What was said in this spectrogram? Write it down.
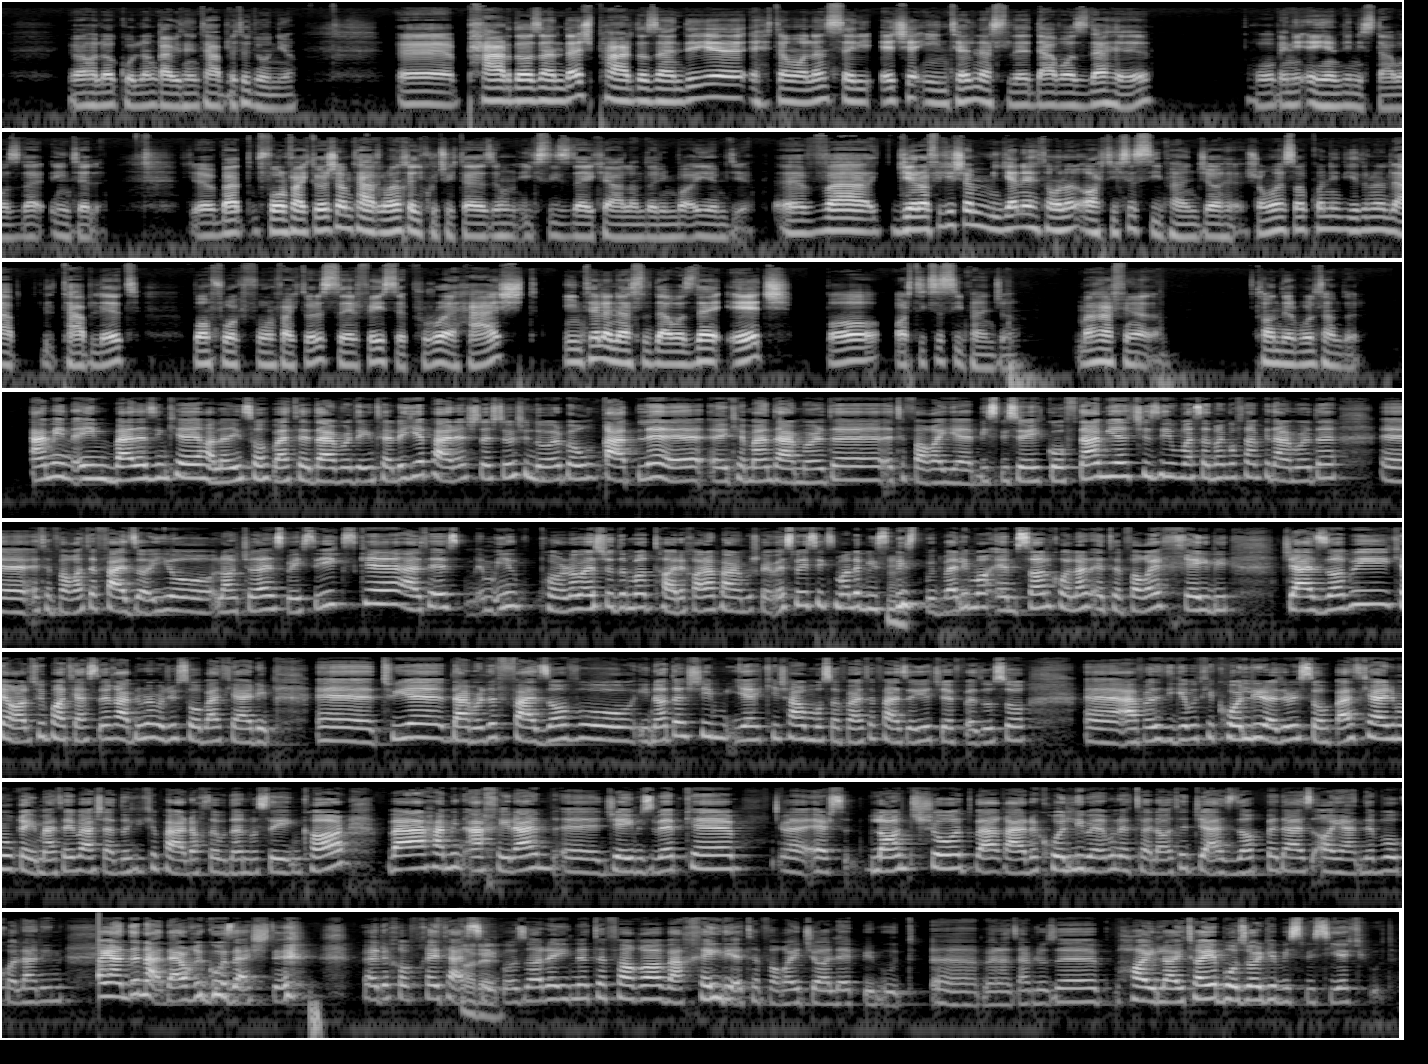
یا حالا کلا قوی ترین تبلت دنیا. پردازندش پردازنده احتمالا سری H اینتل نسل دوازدهه خب یعنی AMD نیست دوازده اینتل بعد form factor ش هم تقریبا خیلی کوچکتر از اون X13 که الان داریم با AMD و گرافیکش هم میگن احتمالا RTX 3050 شما حساب کنید یه دونه لپ... تبلت با form factor Surface Pro 8 اینتل نسل 12 H با RTX 3050 من حرفی ندارم. Thunderbolt هم داره. امین این بعد از اینکه حالا این صحبت در مورد اینتل یه پرش داشته باشین دوباره به اون قبله که من در مورد اتفاقای 2021 گفتم یه چیزی اون وسط من گفتم که در مورد اتفاقات فضایی و launch شدن اسپیس ایکس که البته این کرونا باعث شده ما تاریخ ها رو فراموش کنیم. اسپیس ایکس مال 2020 بود ولی ما امسال کلا اتفاقای خیلی جذابی که حالا توی پادکست قبلی هم راجعش صحبت کردیم. توی در مورد فضا و اینا داشتیم. یکیش هم مسافرت فضایی جف بزوس و افراد دیگه بود که کلی راجع صحبت کردیم و قیمت های وحشتناکی که پرداخته بودن واسه این کار. و همین اخیرا جیمز وب که ارس لانچ شد و قرار کلی بهمون اطلاعات جذاب بده از آینده و کلا این آینده نه در واقع گذشته. ولی خب خیلی آره. تاثیرگذار این اتفاقا و خیلی اتفاقای جالبی بود. به نظرم جز هایلایت های بزرگ 2021 بود.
